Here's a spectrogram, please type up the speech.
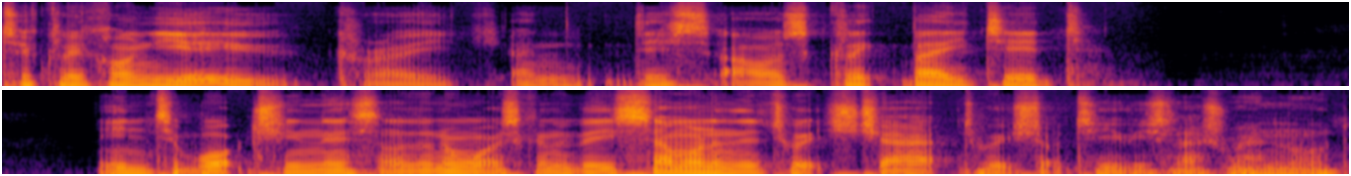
to click on you, Craig. And this, I was clickbaited into watching this. I don't know what it's going to be. Someone in the Twitch chat, twitch.tv slash reynlord,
